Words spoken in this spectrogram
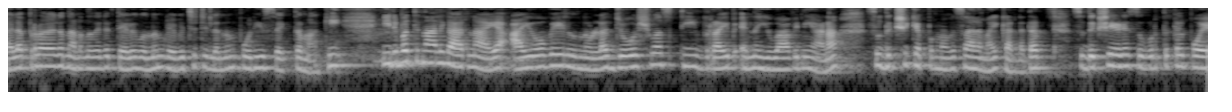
ബലപ്രയോഗം നടന്നതിന്റെ തെളിവൊന്നും ലഭിച്ചിട്ടില്ലെന്നും പോലീസ് വ്യക്തമാക്കി. ഇരുപത്തിനാലുകാരനായ അയോവയിൽ നിന്നുള്ള ജോഷുവ സ്റ്റീവ് റൈബ് എന്ന യുവാവിനെയാണ് സുദീക്ഷയ്ക്കൊപ്പം അവസാനമായി കണ്ടത്. സുദീക്ഷയുടെ സുഹൃത്തുക്കൾ പോയ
